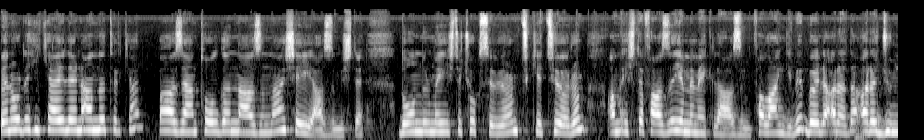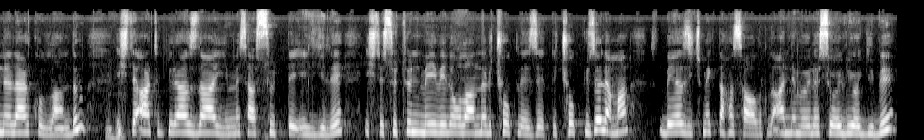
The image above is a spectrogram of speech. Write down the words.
Ben orada hikayelerini anlatırken bazen Tolga'nın ağzından şey yazdım işte. Dondurmayı işte çok seviyorum, tüketiyorum ama işte fazla yememek lazım falan gibi böyle arada ara cümleler kullandım. İşte artık biraz daha iyiyim. Mesela sütle ilgili işte sütün meyveli olanları çok lezzetli, çok güzel ama beyaz içmek daha sağlıklı. Annem öyle söylüyor gibi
